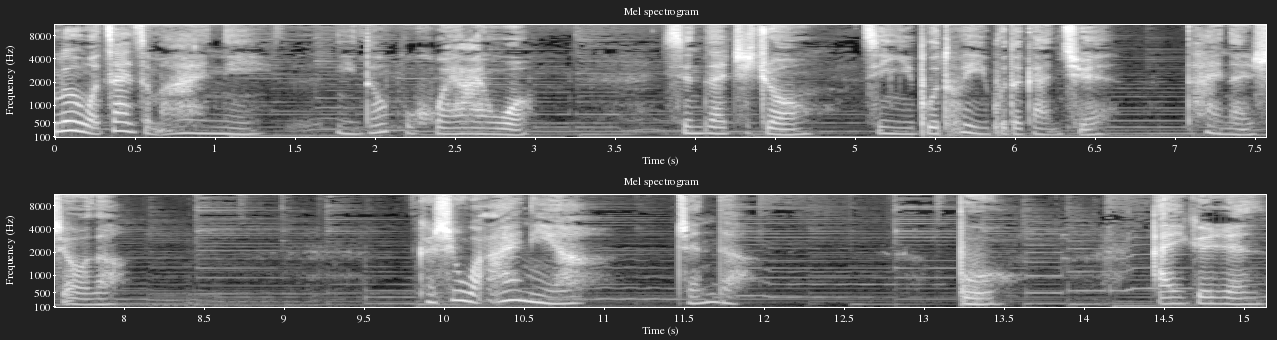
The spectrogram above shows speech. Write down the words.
论我再怎么爱你，你都不会爱我。现在这种进一步退一步的感觉，太难受了。可是我爱你啊，真的。不，爱一个人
